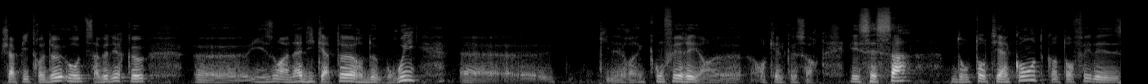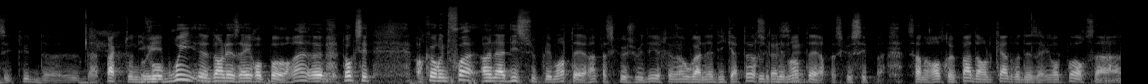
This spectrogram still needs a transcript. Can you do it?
chapitre 2, haute. Ça veut dire que ils ont un indicateur de bruit qui est conféré hein, euh, en, quelque sorte. Et c'est ça dont on tient compte quand on fait les études d'impact au niveau bruit euh, dans les aéroports. Hein. Euh, donc c'est encore une fois un indice supplémentaire, hein, parce que je veux dire, ou un indicateur supplémentaire, parce que pas, ça ne rentre pas dans le cadre des aéroports, ça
